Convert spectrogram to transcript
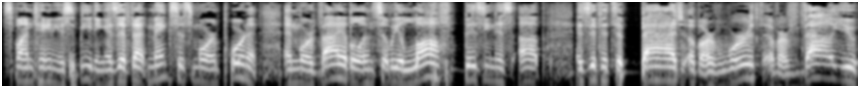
spontaneous meeting, as if that makes us more important and more valuable. And so we loft busyness up as if it's a badge of our worth, of our value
